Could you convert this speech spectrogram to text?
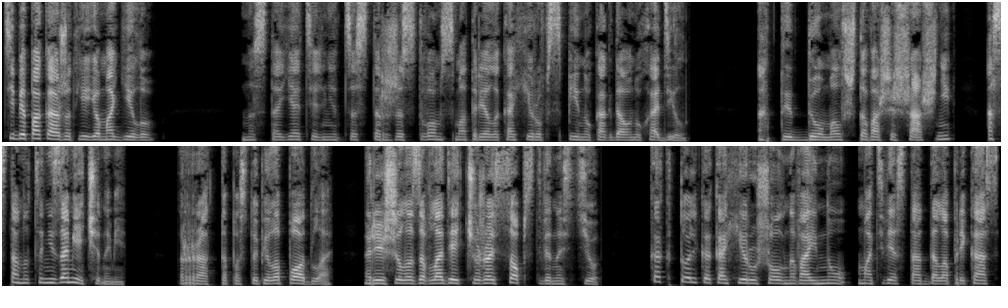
Тебе покажут ее могилу». Настоятельница с торжеством смотрела Кахиру в спину, когда он уходил. «А ты думал, что ваши шашни останутся незамеченными? Ратта поступила подло, решила завладеть чужой собственностью. Как только Кахир ушел на войну, Матвеста отдала приказ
